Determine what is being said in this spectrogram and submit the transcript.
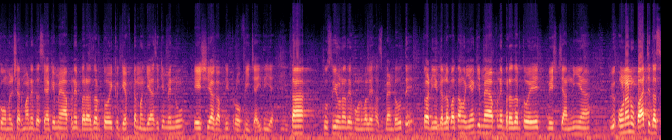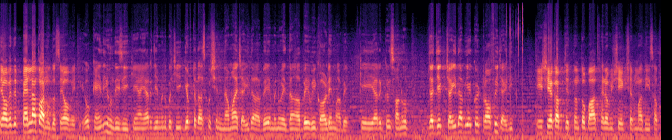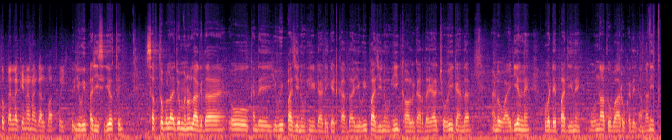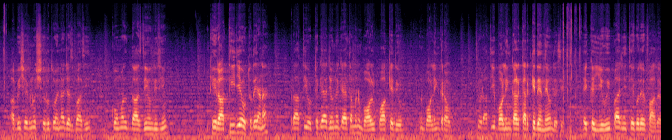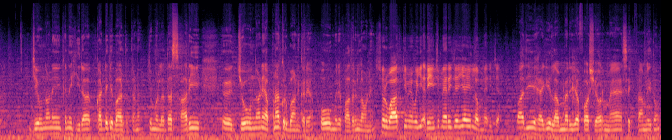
ਕੋਮਲ ਸ਼ਰਮਾ ਨੇ ਦੱਸਿਆ ਕਿ ਮੈਂ ਆਪਣੇ ਬ੍ਰਦਰ ਤੋਂ ਇੱਕ ਗਿਫਟ ਮੰਗਿਆ ਸੀ ਕਿ ਮੈਨੂੰ ਏਸ਼ੀਆ ਕੱਪ ਦੀ ਟਰੋਫੀ ਚਾਹੀਦੀ ਹੈ। ਤਾਂ ਤੁਸੀਂ ਉਹਨਾਂ ਦੇ ਹੋਣ ਵਾਲੇ ਹਸਬੈਂਡ ਹੋ ਤੇ ਤੁਹਾਡੀਆਂ ਗੱਲਾਂ ਬਾਤਾਂ ਹੋਈਆਂ ਕਿ ਮੈਂ ਆਪਣੇ ਬ੍ਰਦਰ ਤੋਂ ਇਹ ਵਿਸ਼ ਚਾਹਨੀ ਆ ਵੀ ਉਹਨਾਂ ਨੂੰ ਬਾਅਦ ਚ ਦੱਸਿਆ ਹੋਵੇ ਤੇ ਪਹਿਲਾਂ ਤੁਹਾਨੂੰ ਦੱਸਿਆ ਹੋਵੇ। ਉਹ ਕਹਿੰਦੀ ਹੁੰਦੀ ਸੀ ਕਿ ਯਾਰ ਜੇ ਮੈਨੂੰ ਕੋਈ ਚੀਜ਼ ਗਿਫਟ ਦੱਸ ਕੁਝ ਨਵਾਂ ਚਾਹੀਦਾ ਆਵੇ ਮੈਨੂੰ ਇਦਾਂ ਆਵੇ ਵੀ ਕਾਲਡ ਹਿਮ ਆਵੇ ਕਿ ਯਾਰ ਕੋਈ ਸਾਨੂੰ ਜਦ ਜੇ ਚਾਹੀਦਾ ਵੀ ਹੈ ਕੋਈ ਟਰੋਫੀ ਚਾਹੀਦੀ। ਏਸ਼ੀਆ ਕੱਪ ਜਿੱਤਣ ਤੋਂ ਬਾਅਦ ਫਿਰ ਅਭਿਸ਼ੇਕ ਸ਼ਰਮਾ ਦੀ ਸਭ ਤੋਂ ਪਹਿਲਾਂ ਕਿਹਨਾਂ ਨਾਲ ਗੱਲਬਾਤ ਹੋਈ? ਯੂਵੀ ਭਾਜੀ ਸੀਗੇ ਉੱਥੇ। ਸਭ ਤੋਂ ਪਹਿਲਾਂ ਜੋ ਮੈਨੂੰ ਲੱਗਦਾ ਹੈ, ਉਹ ਕਹਿੰਦੇ ਯੂਵੀ ਭਾਜੀ ਨੂੰ ਹੀ ਡੈਡੀਕੇਟ ਕਰਦਾ ਯੂਵੀ ਭਾਜੀ ਨੂੰ ਹੀ ਕਾਲ ਕਰਦਾ ਜਾਂ ਜੋ ਵੀ ਕਹਿੰਦਾ ਐਂਡ ਉਹ ਆਈਡੀਅਲ ਨੇ ਉਹ ਵੱਡੇ ਭਾਜੀ ਨੇ ਉਹਨਾਂ ਤੋਂ ਬਾਹਰ ਉਹ ਕਦੇ ਜਾਂਦਾ ਨਹੀਂ। ਅਭਿਸ਼ੇਕ ਨੂੰ ਸ਼ੁਰੂ ਤੋਂ ਇਹਨਾਂ ਜਜ਼ਬਾ ਸੀ ਕੋਮਲ ਦੱਸਦੀ ਹੁੰਦੀ ਸੀ ਕਿ ਰਾਤੀ ਜੇ ਉੱਠਦੇ ਆ ਨਾ ਰਾਤੀ ਉੱਠ ਗਿਆ ਜੇ ਉਹਨੇ ਕਹਿਤਾ ਮੈਨੂੰ ਬਾਲ ਪਾ ਕੇ ਦਿਓ ਮੈਨੂੰ ਬੋਲਿੰਗ ਕਰਾਓ ਤੇ ਰਾਤੀ ਬੋਲਿੰਗ ਕਰ ਕਰਕੇ ਦਿੰਦੇ ਹੁੰਦੇ ਸੀ। ਇੱਕ ਯੂਵੀ ਭਾਜੀ ਤੇ ਇੱਕ ਉਹਦੇ ਫਾਦਰ ਜੇ ਉਹਨਾਂ ਨੇ ਕਹਿੰਦੇ ਹੀਰਾ ਕੱਢ ਕੇ ਬਾਹਰ ਦਿੱਤਾ ਨਾ ਜੋ ਮੈਨੂੰ ਲੱਗਦਾ ਸਾਰੀ ਅ, ਜੋ ਉਹਨਾਂ ਨੇ ਆਪਣਾ ਕੁਰਬਾਨ ਕਰਿਆ ਉਹ ਮੇਰੇ ਫਾਦਰ ਨੇ। ਲਾਉਣੇ ਸ਼ੁਰੂਆਤ ਕਿਵੇਂ ਹੋਈ? ਅਰੇਂਜ ਮੈਰਿਜ ਹੈ ਜਾਂ ਇਹ ਲਵ ਮੈਰਿਜ ਹੈ? ਭਾਜੀ ਇਹ ਹੈਗੀ ਲਵ ਮੈਰਿਜ ਆ ਫॉर ਸ਼ੋਰ ਮੈਂ ਸਿੱਖ ਫੈਮਿਲੀ ਤੋਂ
